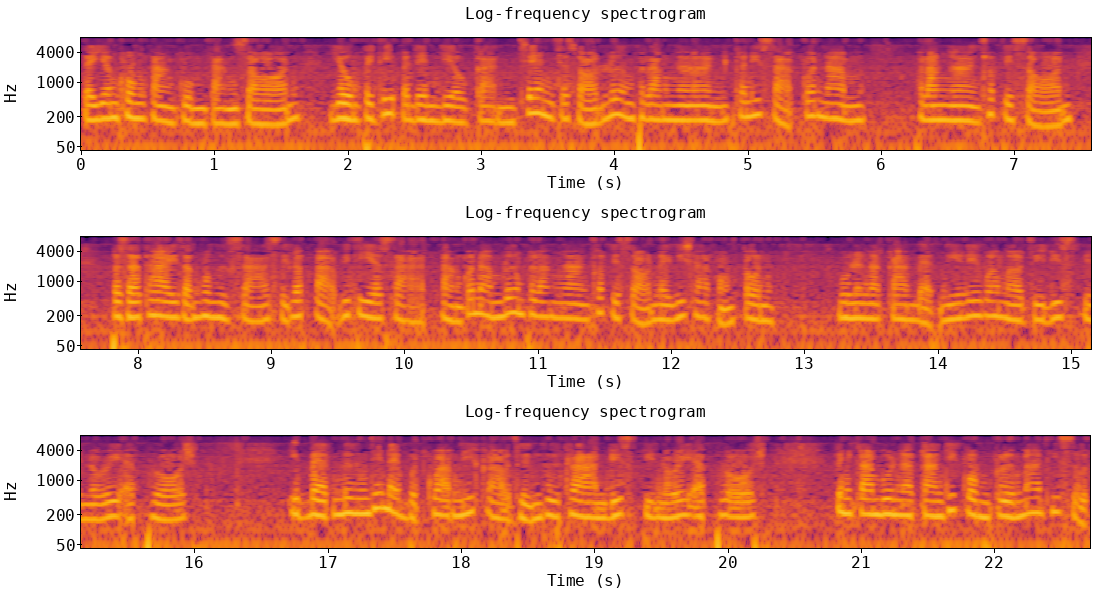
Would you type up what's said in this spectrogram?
แต่ยังคงต่างกลุ่มต่างสอน โยงไปที่ประเด็นเดียวกัน เช่น จะสอนเรื่องพลังงาน คณิตศาสตร์ก็นำพลังงานเข้าไปสอน ภาษาไทย สังคมศึกษา ศิลปะวิทยาศาสตร์ ต่างก็นำเรื่องพลังงานเข้าไปสอนในวิชาของตน บูรณาการแบบนี้เรียกว่า multidisciplinary approach อีกแบบหนึ่งที่ในบทความนี้กล่าวถึงคือ transdisciplinary approach เป็นการบูรณาการที่กลมกลืนมากที่สุด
